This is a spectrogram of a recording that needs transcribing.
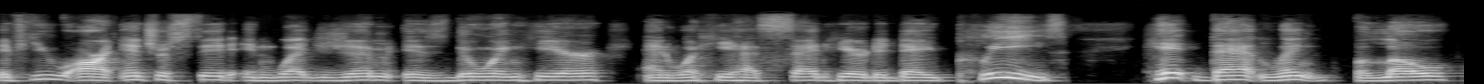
if you are interested in what Jim is doing here and what he has said here today. Please hit that link below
